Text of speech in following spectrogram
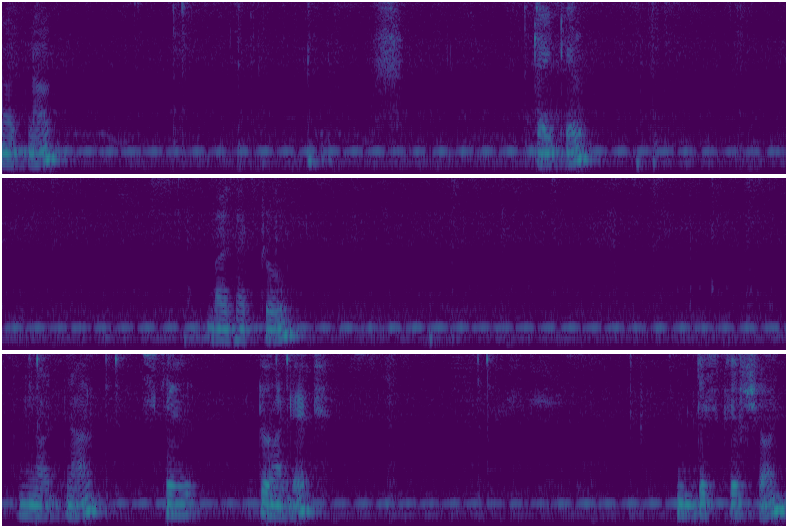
not null title burger 2 not null scale 200 description.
